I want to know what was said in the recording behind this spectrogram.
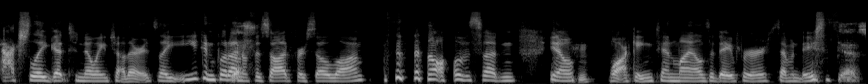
actually get to know each other. It's like you can put yes. on a facade for so long and all of a sudden you know mm-hmm. walking 10 miles a day for seven days yes.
